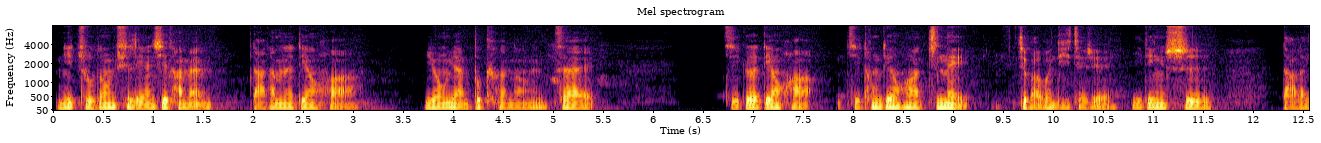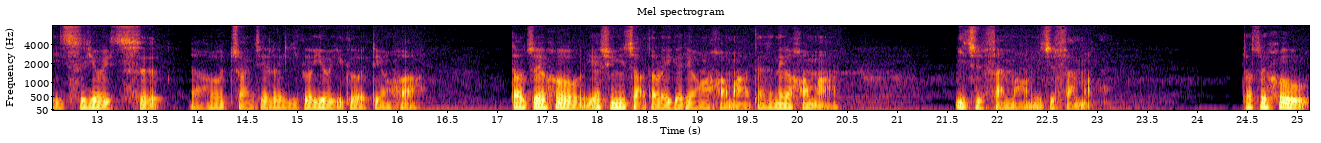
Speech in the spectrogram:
你主动去联系他们，打他们的电话，永远不可能在几个电话、几通电话之内。就把问题解决，一定是打了一次又一次，然后转接了一个又一个电话，到最后，也许你找到了一个电话号码，但是那个号码一直繁忙，一直繁忙，到最后，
